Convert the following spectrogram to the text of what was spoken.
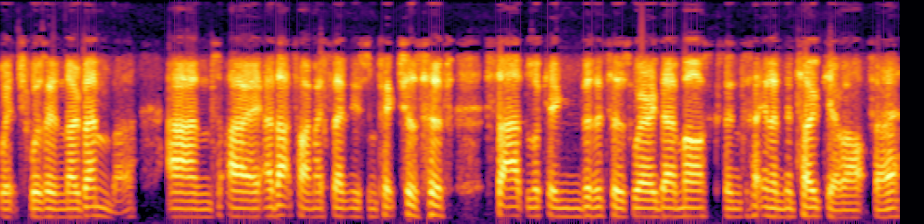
which was in November, and I, at that time, I sent you some pictures of sad-looking visitors wearing their masks in, in the Tokyo Art Fair.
